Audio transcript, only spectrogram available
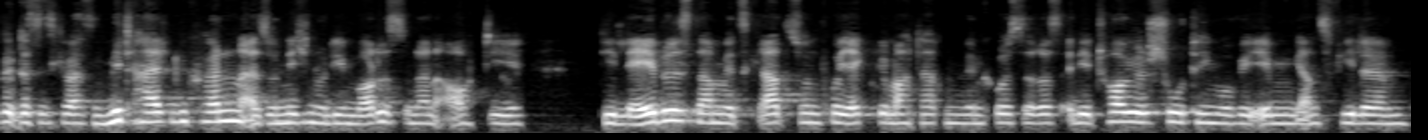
dass sie quasi mithalten können, also nicht nur die Models, sondern auch die, die Labels. Da haben wir jetzt gerade so ein Projekt gemacht, hatten wir ein größeres Editorial-Shooting, wo wir eben ganz viele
